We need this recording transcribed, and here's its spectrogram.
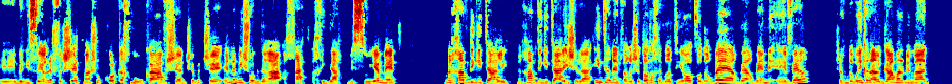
אה, בניסיון לפשט משהו כל כך מורכב, שאני חושבת שאין למישהו הגדרה אחת, אחידה, מסוימת, מרחב דיגיטלי, מרחב דיגיטלי של האינטרנט והרשתות החברתיות ועוד הרבה הרבה הרבה מעבר, שאנחנו מדברים כאן גם על ממד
